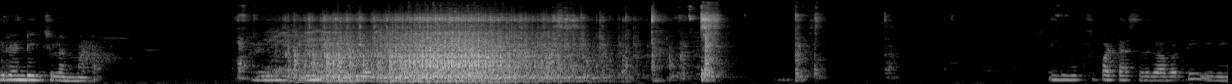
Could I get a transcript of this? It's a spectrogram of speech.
ఇది రెండు ఇంచులు అనమాట ఇది ఉక్స్ పట్టేస్తుంది కాబట్టి ఇది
